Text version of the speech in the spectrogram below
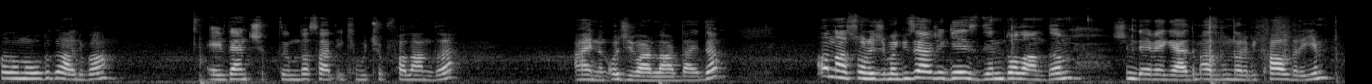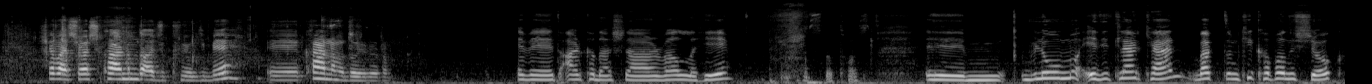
falan oldu galiba. Evden çıktığımda saat 2.30 falandı. Aynen o civarlardaydı. Ondan sonracıma güzelce gezdim, dolandım. Şimdi eve geldim. Az bunları bir kaldırayım. Yavaş yavaş karnım da acıkıyor gibi. Ee, karnımı doyururum. Evet arkadaşlar vallahi da toz. Ee, vlogumu editlerken baktım ki kapanış yok.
